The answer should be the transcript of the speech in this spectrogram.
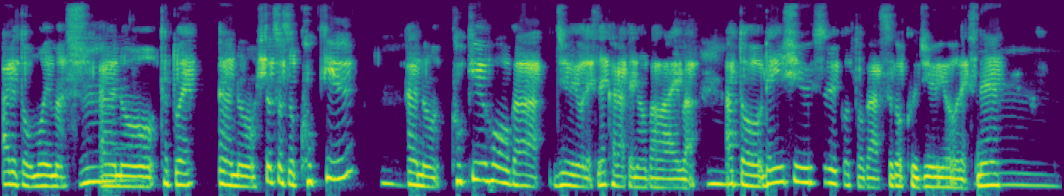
あると思います。うん。あの、例え、あの、一つの呼吸、うん。あの、呼吸法が重要ですね、空手の場合は。あ、と、練習することがすごく重要ですうね。ん。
